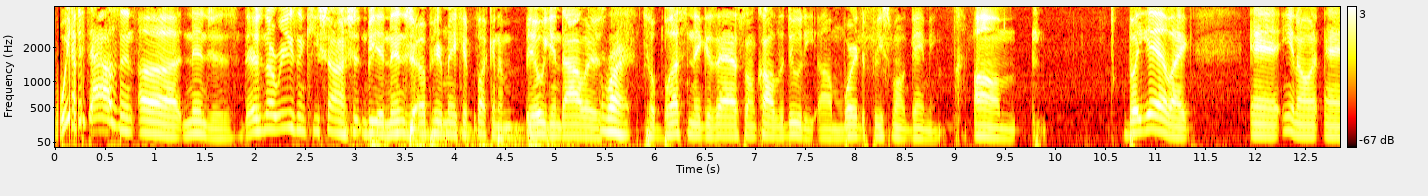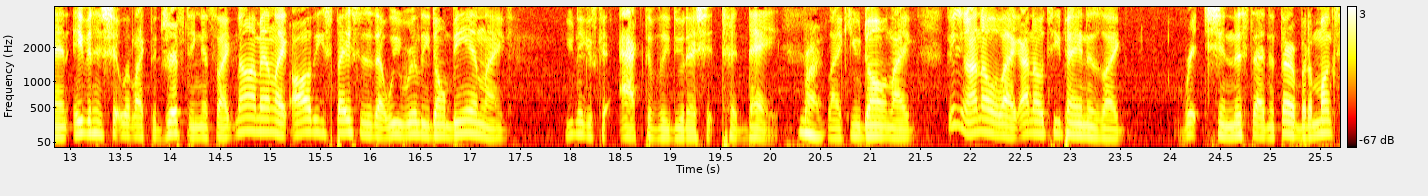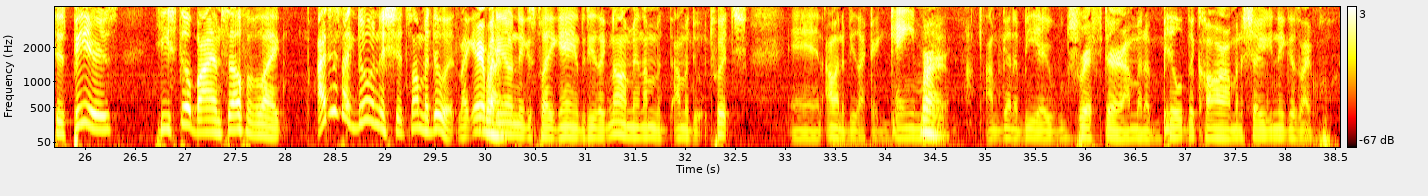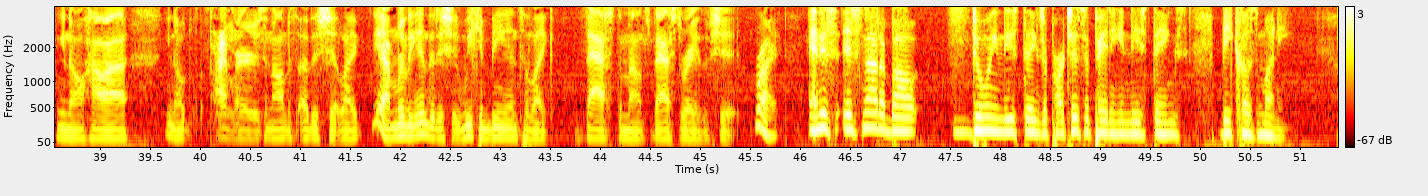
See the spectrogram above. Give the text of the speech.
We have thousand uh, ninjas. There's no reason Keyshawn shouldn't be a ninja up here making fucking a billion dollars Right. to bust niggas ass on Call of Duty. Um, word to Free Smoke Gaming. Um, but yeah, like, and you know, and even his shit with like the drifting. It's like, nah, man, like all these spaces that we really don't be in, like, you niggas could actively do that shit today. Right. Like you don't like because you know I know like I know T Pain is like rich and this that and the third, but amongst his peers, he's still by himself of like I just like doing this shit, so I'm gonna do it. Like everybody Right. know niggas play games, but he's like, no man, I'm gonna, I'm gonna do it Twitch, and I'm gonna be like a gamer. Right. I'm gonna be a drifter. I'm gonna build the car. I'm gonna show you niggas like you know how I you know the primers and all this other shit. Like yeah, I'm really into this shit. We can be into like vast amounts, vast arrays of shit. Right. And it's it's not about doing these things or participating in these things because money.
